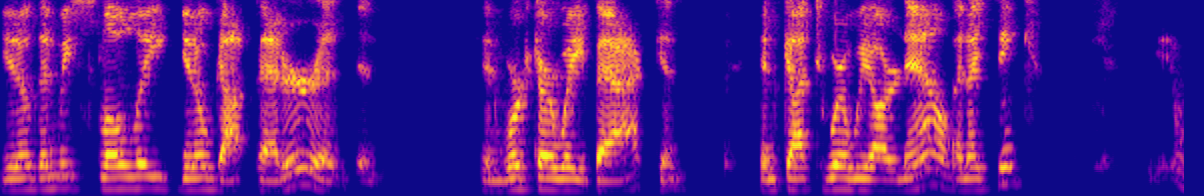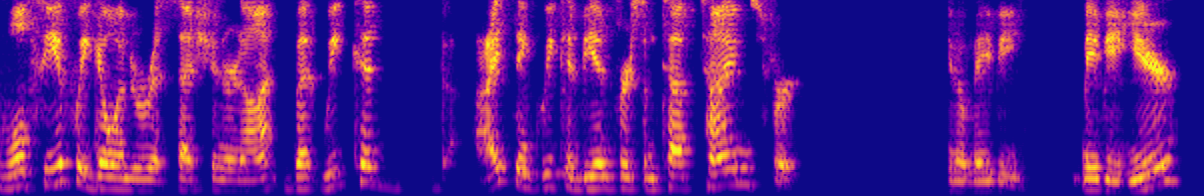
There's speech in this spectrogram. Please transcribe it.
you know then we slowly you know got better and and, and worked our way back and and got to where we are now and i think we'll see if we go into recession or not but we could i think we could be in for some tough times for you know maybe maybe a year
